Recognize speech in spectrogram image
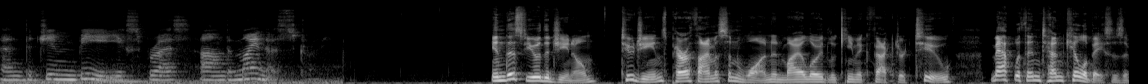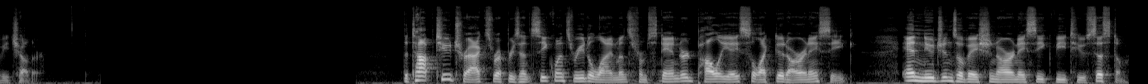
and the gene B expressed on the minus strand. In this view of the genome, Two genes, parathymosin 1 and myeloid leukemic factor 2, map within 10 kilobases of each other. The top two tracks represent sequence read alignments from standard poly-A selected RNA-seq and Nugen's Ovation RNA-seq V2 system.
